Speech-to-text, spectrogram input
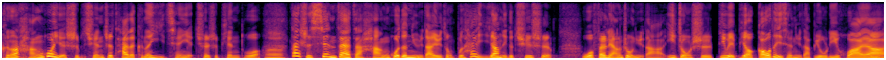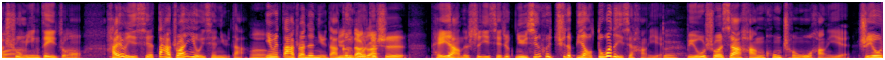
可能韩国也是全职太太，可能以前也确实偏多，嗯，但是现在在韩国的女大有一种不太一样的一个趋势。我分两种女大，一种是地位比较高的一些女大，比如梨花呀、淑明这一种，还有一些大专有一些女大，因为大专的女大更多就是培养的是一些就女性会去的比较多的一些行业，对，比如说像航空乘务行业，只有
